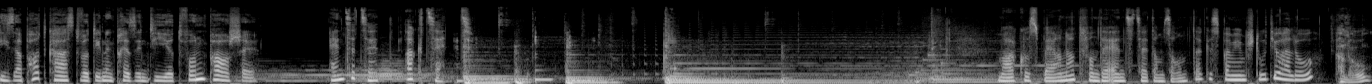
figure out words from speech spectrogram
Dieser Podcast wird Ihnen präsentiert von Porsche. NZZ Akzent. Markus Bernhard von der NZZ am Sonntag ist bei mir im Studio. Hallo. Hallo.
